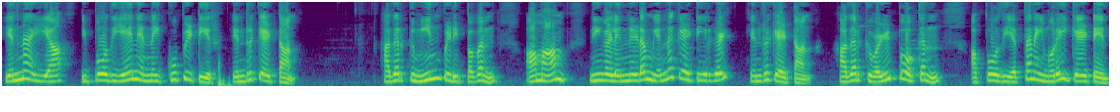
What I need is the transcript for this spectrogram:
என்ன ஐயா இப்போது ஏன் என்னை கூப்பிட்டீர்? என்று கேட்டான். அதற்கு மீன் பிடிப்பவன் ஆமாம் நீங்கள் என்னிடம் என்ன கேட்டீர்கள்? என்று கேட்டான். அதற்கு வழிப்போக்கன் அப்போது எத்தனை முறை கேட்டேன்?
